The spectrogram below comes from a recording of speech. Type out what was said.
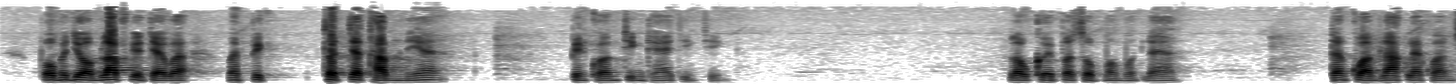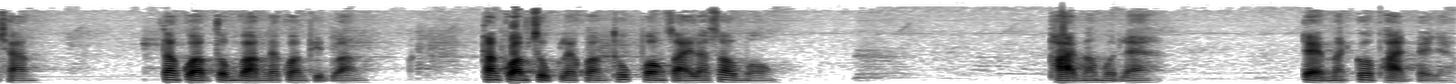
ๆ พอมันยอมรับกันใจว่า มันเป็นสัจธรรมเนี้ยเป็นความจริงแท้จริง ๆ เราเคยประสบมาหมดแล้ว ทั้งความรักและความชัง ทั้งความสมหวังและความผิดหวัง ทั้งความสุขและความทุกข์พองใสและเศร้าหมอง ผ่านมาหมดแล้ว แต่มันก็ผ่านไปแล้ว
